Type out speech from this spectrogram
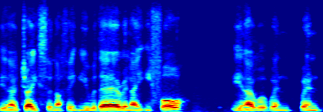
you know, Jason, I think you were there in '84. You know, when when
